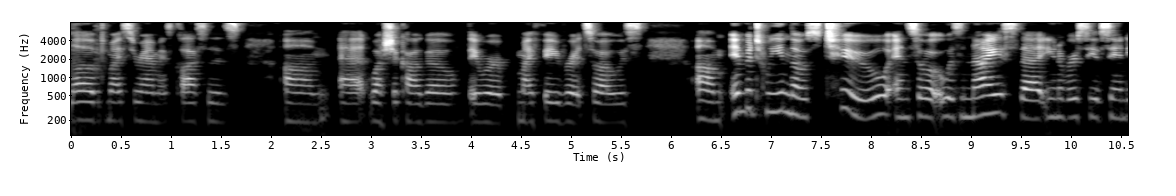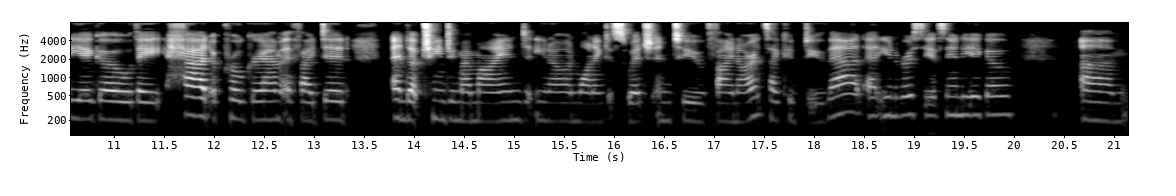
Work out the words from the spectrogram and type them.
loved my ceramics classes um, at West Chicago. They were my favorite, so I was um, in between those two and so it was nice that university of san diego they had a program if i did end up changing my mind you know and wanting to switch into fine arts i could do that at university of san diego um,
